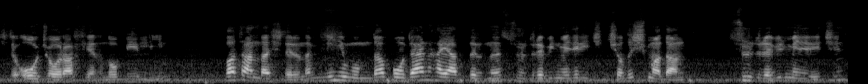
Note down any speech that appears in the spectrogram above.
işte o coğrafyanın, o birliğin vatandaşlarına minimumda modern hayatlarını sürdürebilmeleri için, çalışmadan sürdürebilmeleri için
